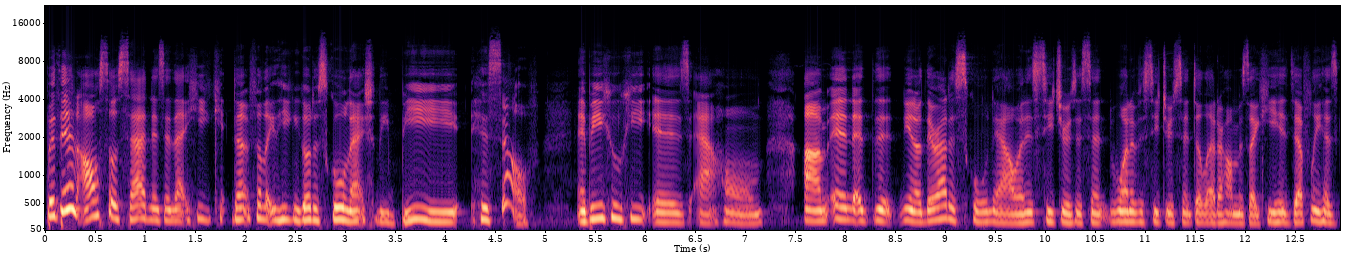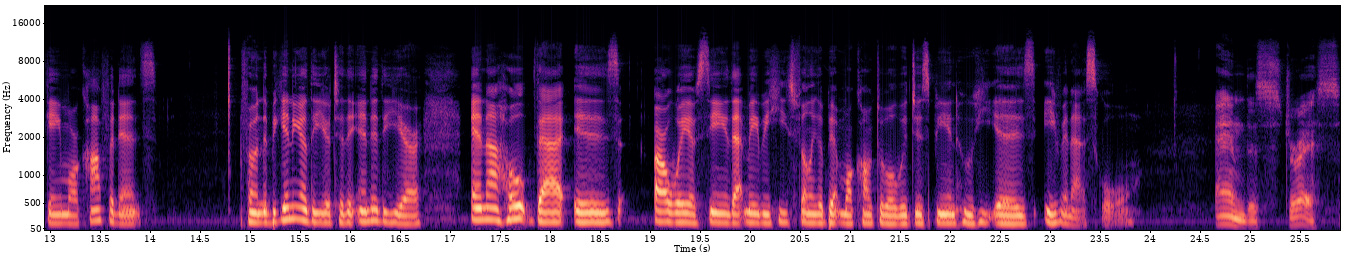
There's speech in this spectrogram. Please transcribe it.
But then also sadness in that he can, doesn't feel like he can go to school and actually be himself and be who he is at home. Um, and the, you know they're out of school now, and his teachers sent one of his teachers sent a letter home. Is like he definitely has gained more confidence from the beginning of the year to the end of the year. And I hope that is our way of seeing that maybe he's feeling a bit more comfortable with just being who he is, even at school. and the stress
